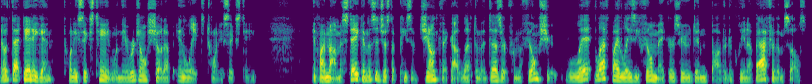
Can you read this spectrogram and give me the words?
Note that date again, 2016, when the original showed up in late 2016. If I'm not mistaken, this is just a piece of junk that got left in the desert from a film shoot, left by lazy filmmakers who didn't bother to clean up after themselves.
